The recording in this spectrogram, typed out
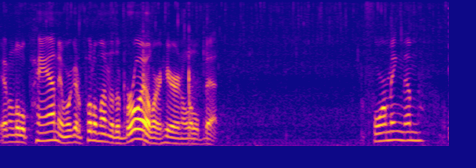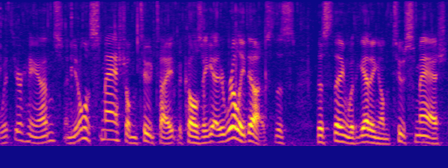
in a little pan and we're going to put them under the broiler here in a little bit. Forming them with your hands, and you don't want to smash them too tight because it really does. This, this thing with getting them too smashed,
